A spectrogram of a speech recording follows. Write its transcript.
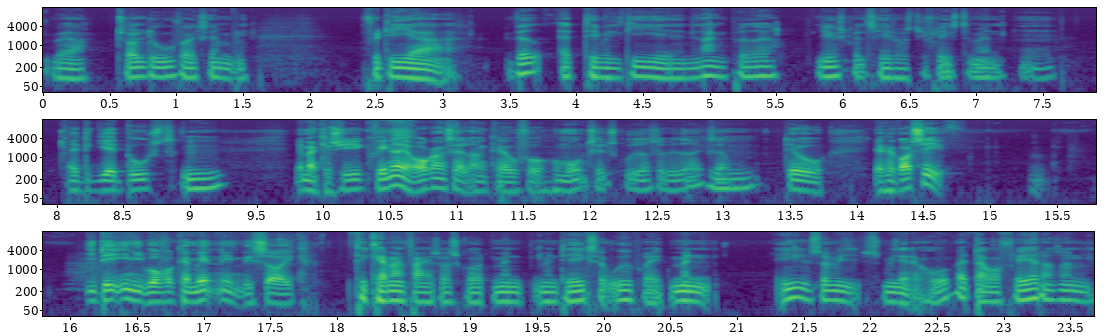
hver 12. uge for eksempel. Fordi jeg ved, at det vil give en langt bedre livskvalitet hos de fleste mænd. Mm. At det giver et boost. Mm. Ja, man kan sige, at kvinder i overgangsalderen kan jo få hormontilskud og så videre. Ikke? Så Mhm. det er jo, jeg kan godt se ideen i, hvorfor kan mænd egentlig så ikke? Det kan man faktisk også godt, men, men det er ikke så udbredt. Men egentlig så vil, så vil jeg da håbe, at der var flere, der sådan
